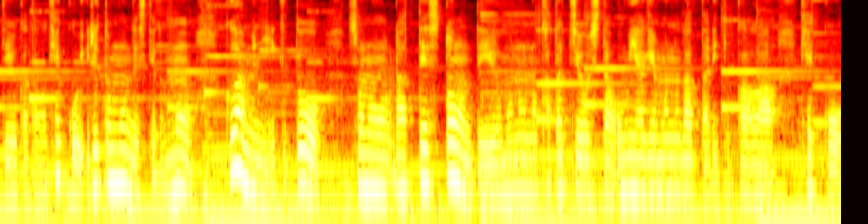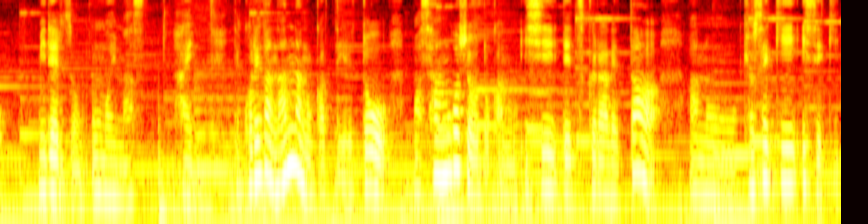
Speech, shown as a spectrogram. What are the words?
っていう方は結構いると思うんですけどもグアムに行くとそのラッテストーンっていうものの形をしたお土産物だったりとかが結構見れると思います。はい、でこれが何なのかっていうと、まあ、サンゴ礁とかの石で作られたあの巨石遺跡っ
